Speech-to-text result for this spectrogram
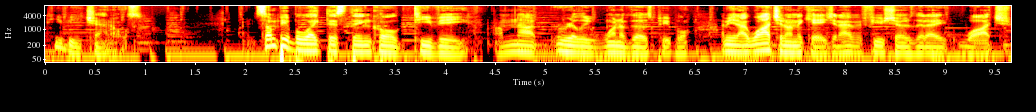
TV channels. some people like this thing called TV. I'm not really one of those people. I mean, I watch it on occasion. I have a few shows that I watch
